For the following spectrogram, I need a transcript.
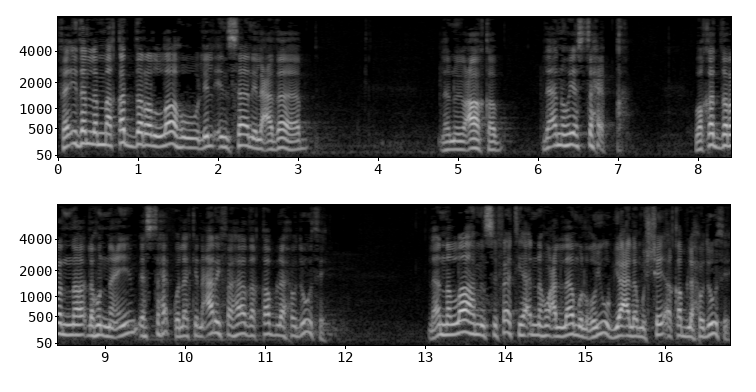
فإذا لما قدر الله للإنسان العذاب لأنه يعاقب لأنه يستحق. وقدر له النعيم يستحق ولكن عرف هذا قبل حدوثه. لأن الله من صفاته أنه علام الغيوب يعلم الشيء قبل حدوثه.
